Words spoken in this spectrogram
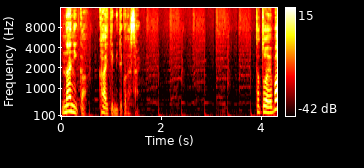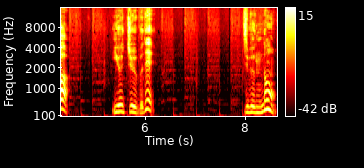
何か書いてみてください。例えば YouTube で自分の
